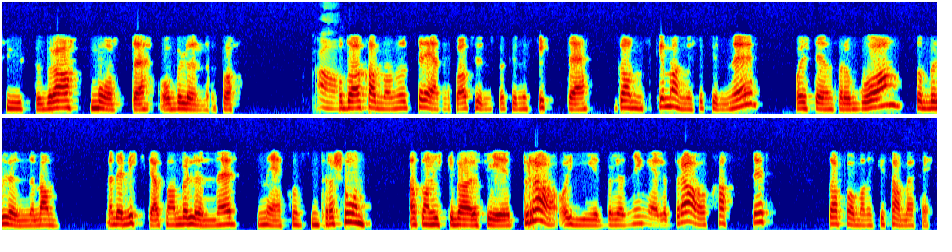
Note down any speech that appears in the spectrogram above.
superbra måte å belønne på. Ja, Og da kan man jo trene på at hunden skal kunne sitte ganske mange sekunder, og istedenfor å gå, så belønner man. Men det er viktig at man belønner med konsentrasjon. At man ikke bare sier 'bra' og gir belønning, eller 'bra' og kaster. Da får man ikke samme effekt.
